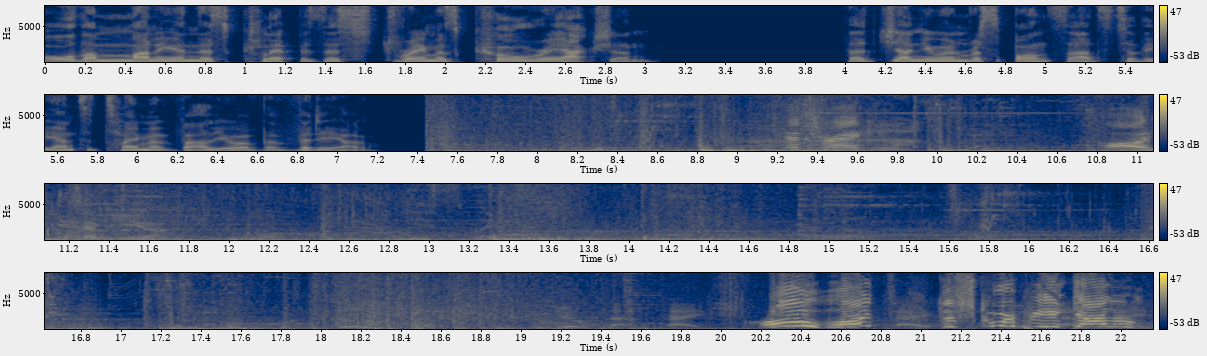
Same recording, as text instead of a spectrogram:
All the money in this clip is this streamer's cool reaction. Their genuine response adds to the entertainment value of the video. It's Frank. Oh, he's immune? Oh, what? The scorpion got him!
